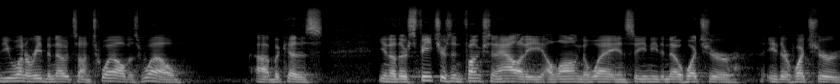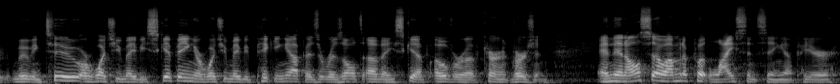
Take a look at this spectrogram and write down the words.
you want to read the notes on 12 as well, uh, because you know there's features and functionality along the way, and so you need to know what you're either what you're moving to or what you may be skipping or what you may be picking up as a result of a skip over a current version. And then also, I'm going to put licensing up here.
